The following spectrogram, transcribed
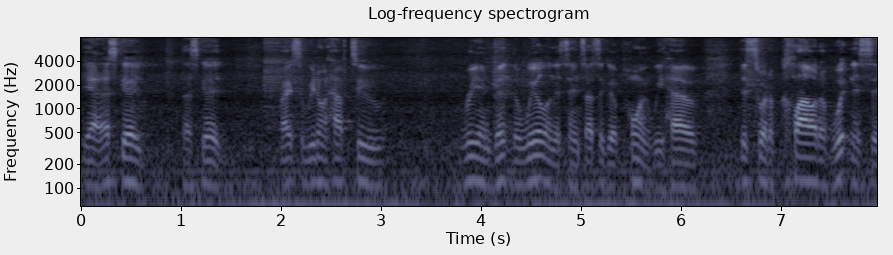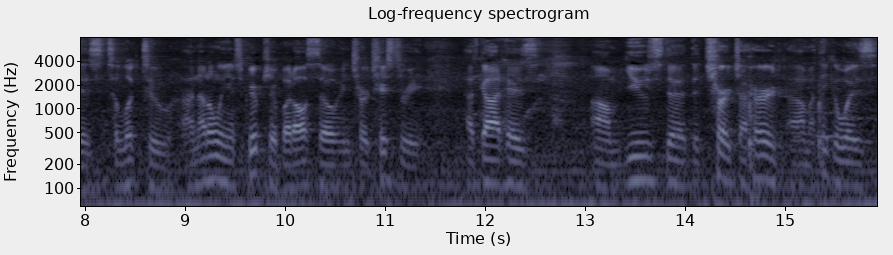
Yeah, that's good. That's good. Right? So we don't have to reinvent the wheel in a sense. That's a good point. We have this sort of cloud of witnesses to look to, uh, not only in Scripture, but also in church history, as God has um, used the, the church. I heard, um, I think it was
